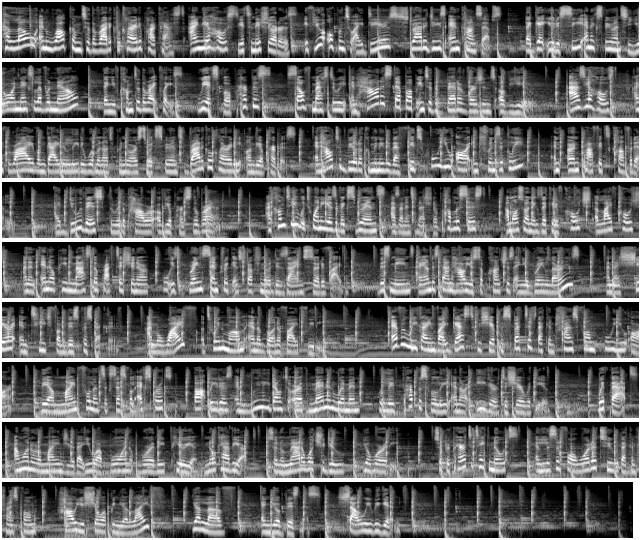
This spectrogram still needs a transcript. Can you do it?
Hello and welcome to the Radical Clarity Podcast. I'm your host, Yetine Shorters. If you're open to ideas, strategies, and concepts that get you to see and experience your next level now, then you've come to the right place. We explore purpose, self mastery, and how to step up into the better versions of you. As your host, I thrive on guiding leading women entrepreneurs to experience radical clarity on their purpose and how to build a community that fits who you are intrinsically and earn profits confidently. I do this through the power of your personal brand. I come to you with 20 years of experience as an international publicist. I'm also an executive coach, a life coach, and an NLP master practitioner who is brain centric instructional design certified. This means I understand how your subconscious and your brain learns, and I share and teach from this perspective. I'm a wife, a twin mom, and a bona fide foodie. Every week, I invite guests who share perspectives that can transform who you are. They are mindful and successful experts, thought leaders, and really down to earth men and women who live purposefully and are eager to share with you. With that, I want to remind you that you are born worthy, period. No caveat. So, no matter what you do, you're worthy. So, prepare to take notes and listen for a word or two that can transform how you show up in your life, your love, and your business. Shall we begin?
